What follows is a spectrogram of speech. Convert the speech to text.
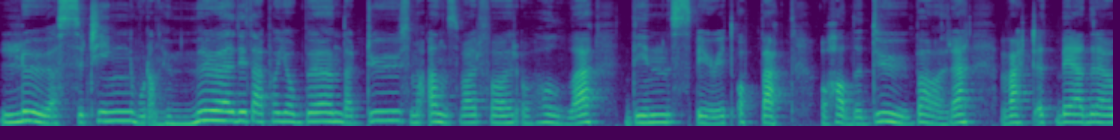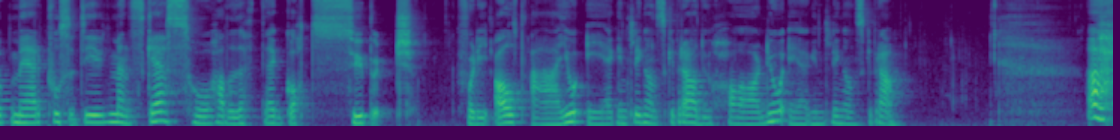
løser ting, hvordan humøret ditt er på jobben. Det er du som har ansvar for å holde din spirit oppe. Og hadde du bare vært et bedre og mer positivt menneske, så hadde dette gått supert. Fordi alt er jo egentlig ganske bra. Du har det jo egentlig ganske bra. Ah,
